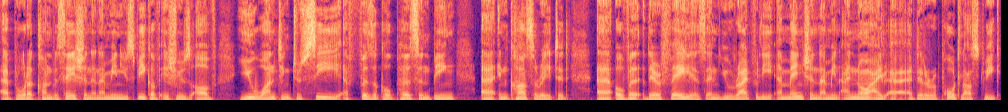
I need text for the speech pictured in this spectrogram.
uh, broader conversation. And I mean, you speak of issues of you wanting to see a physical person being uh, incarcerated uh, over their failures. And you rightfully uh, mentioned, I mean, I know I, I did a report last week,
